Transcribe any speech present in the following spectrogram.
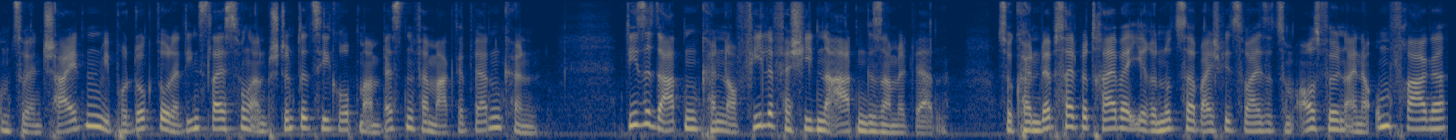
um zu entscheiden, wie Produkte oder Dienstleistungen an bestimmte Zielgruppen am besten vermarktet werden können. Diese Daten können auf viele verschiedene Arten gesammelt werden. So können Website-Betreiber ihre Nutzer beispielsweise zum Ausfüllen einer Umfrage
